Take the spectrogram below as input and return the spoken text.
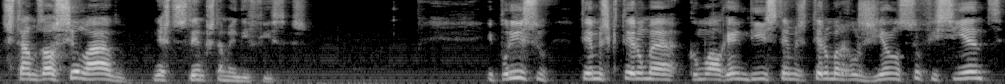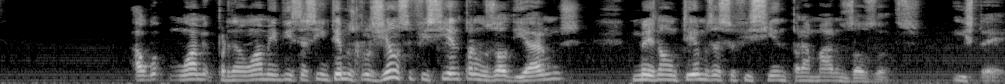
de estarmos ao seu lado nestes tempos também difíceis. E por isso temos que ter uma, como alguém disse, temos que ter uma religião suficiente. Um homem, perdão, um homem disse assim: temos religião suficiente para nos odiarmos, mas não temos a suficiente para amar aos outros. Isto é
